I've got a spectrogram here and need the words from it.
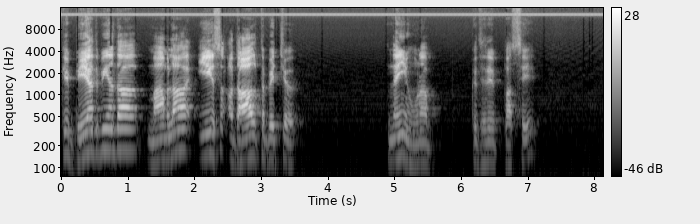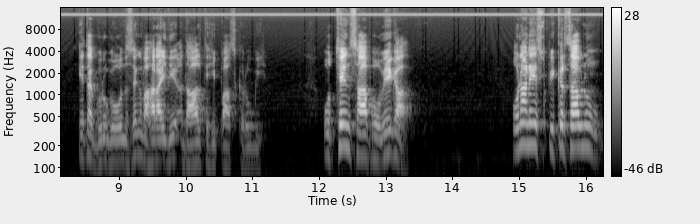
ਕਿ ਬੇਅਦਬੀਆਂ ਦਾ ਮਾਮਲਾ ਇਸ ਅਦਾਲਤ ਵਿੱਚ ਨਹੀਂ ਹੋਣਾ ਕਿਸੇ ਦੇ ਪਾਸੇ। ਇਹ ਤਾਂ ਗੁਰੂ ਗੋਬਿੰਦ ਸਿੰਘ ਮਹਾਰਾਜ ਦੀ ਅਦਾਲਤ ਹੀ ਪਾਸ ਕਰੂਗੀ। ਉੱਥੇ ਇਨਸਾਫ ਹੋਵੇਗਾ। ਉਹਨਾਂ ਨੇ ਸਪੀਕਰ ਸਾਹਿਬ ਨੂੰ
